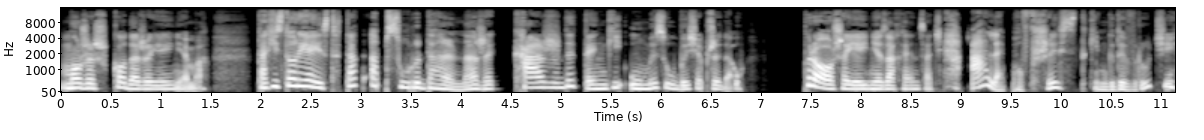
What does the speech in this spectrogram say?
Może szkoda, że jej nie ma. Ta historia jest tak absurdalna, że każdy tęgi umysł by się przydał. Proszę jej nie zachęcać, ale po wszystkim, gdy wróci,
